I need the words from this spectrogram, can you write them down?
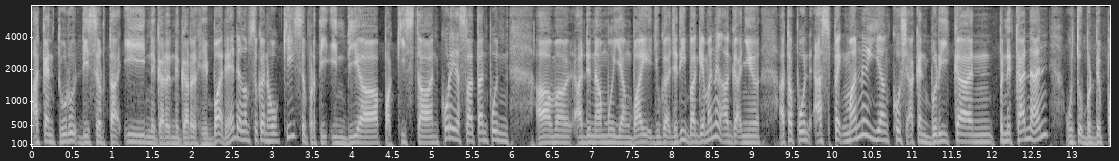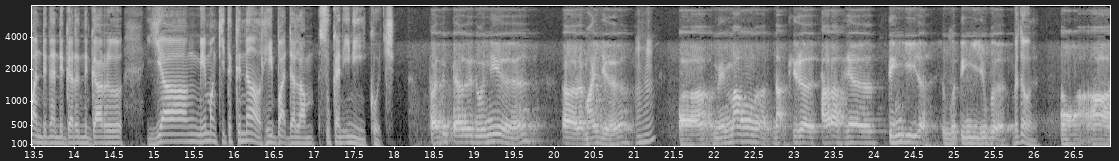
akan turut disertai negara-negara hebat eh dalam sukan hoki seperti India, Pakistan, Korea Selatan pun um, ada nama yang baik juga. Jadi bagaimana agaknya ataupun aspek mana yang coach akan berikan penekanan untuk berdepan dengan negara-negara yang memang kita kenal hebat dalam sukan ini coach? Pada Piala Dunia uh, remaja uh-huh. Uh, memang nak kira tarafnya tinggi lah, sungguh tinggi juga. Betul. Uh, uh,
